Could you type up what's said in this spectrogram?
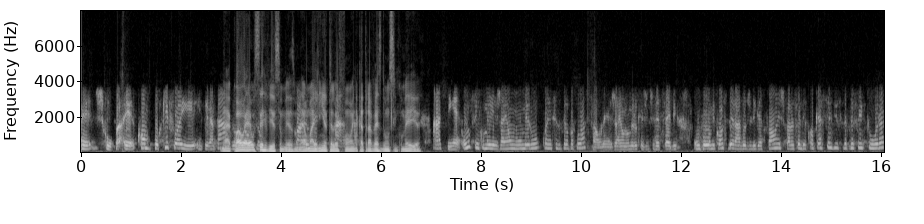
É, desculpa, é, como, por que foi implementado? Não, qual é o no, serviço mesmo, né? É Uma linha telefônica ah, através do 156? Ah, sim, é. 156 já é um número conhecido pela população, né? Já é um número que a gente recebe um volume considerável de ligações para atender qualquer serviço da prefeitura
